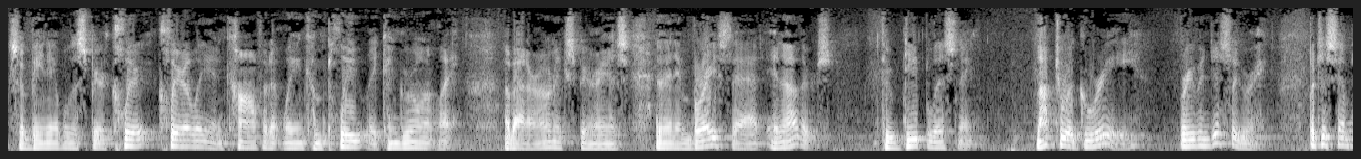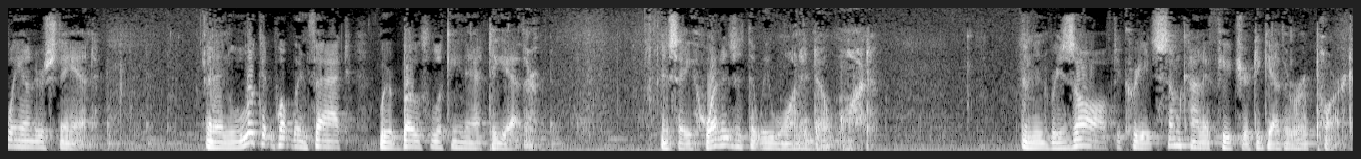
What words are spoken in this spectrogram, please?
So being able to speak clear, clearly and confidently and completely, congruently about our own experience, and then embrace that in others through deep listening, not to agree or even disagree, but to simply understand, and then look at what in fact we're both looking at together and say, what is it that we want and don't want? And then resolve to create some kind of future together or apart.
